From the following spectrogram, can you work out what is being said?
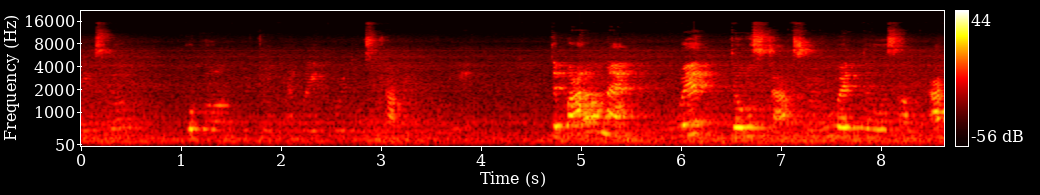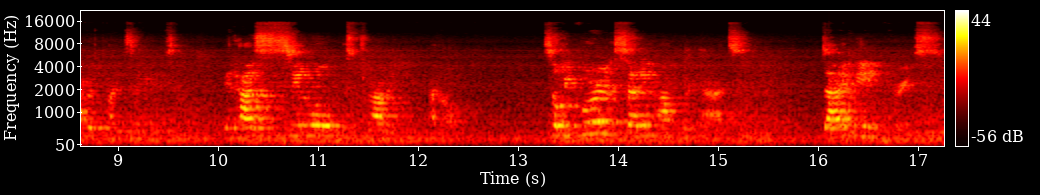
Facebook, Google, and YouTube and wait for those traffic to come in. The bottleneck with those steps with those um, advertising is it has zero strategy at all. So before setting up your ads, dive in first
